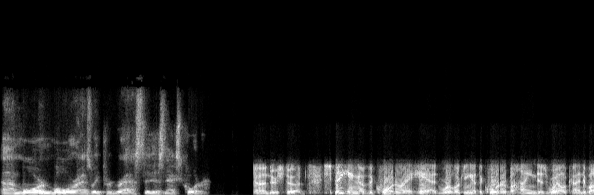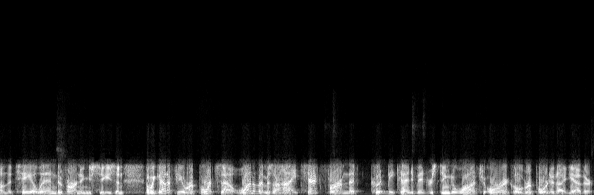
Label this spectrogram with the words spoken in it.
uh, more and more as we progress through this next quarter. Understood. Speaking of the quarter ahead, we're looking at the quarter behind as well, kind of on the tail end of earnings season. And we got a few reports out. One of them is a high tech firm that could be kind of interesting to watch. Oracle reported, I gather.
